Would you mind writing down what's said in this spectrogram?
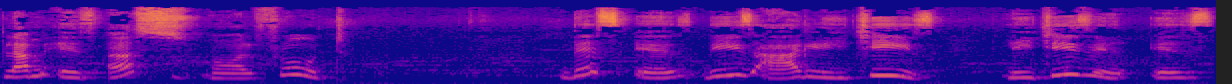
Plum is a small fruit. This is, these are lychees. Lychees is,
